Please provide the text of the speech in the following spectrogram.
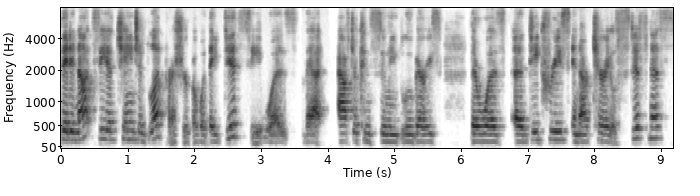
they did not see a change in blood pressure, but what they did see was that after consuming blueberries, there was a decrease in arterial stiffness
